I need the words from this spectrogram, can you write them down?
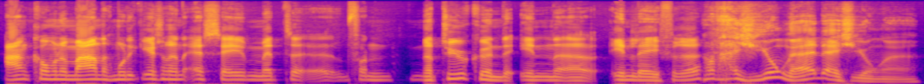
aankomende maandag moet ik eerst nog een essay met, eh, van natuurkunde in, eh, inleveren. Want hij is jong, hè, deze jongen.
